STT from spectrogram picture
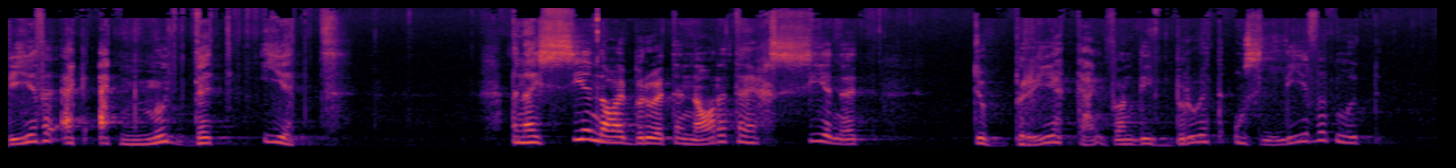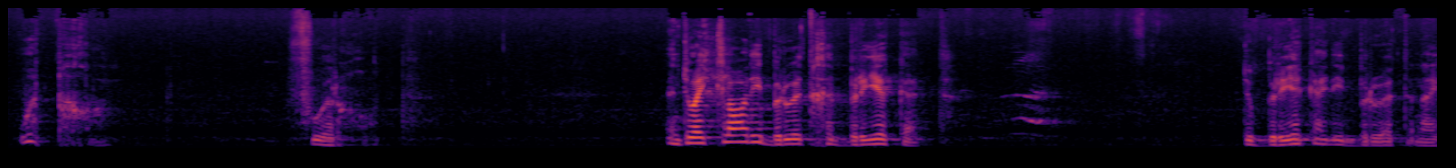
lewe ek ek moet dit eet. En hy seën daai brood en nadat hy geseën het, toe breek hy want die brood ons lewe moet oopgaan voor God. En toe hy klaar die brood gebreek het, toe breek hy die brood en hy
